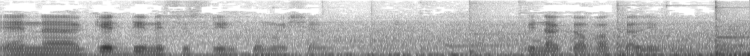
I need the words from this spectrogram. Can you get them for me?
and uh, get the necessary information. Vinaka vakalevu.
